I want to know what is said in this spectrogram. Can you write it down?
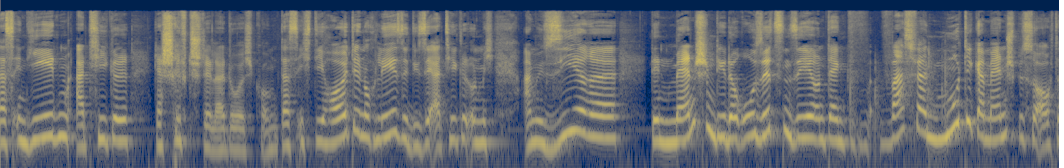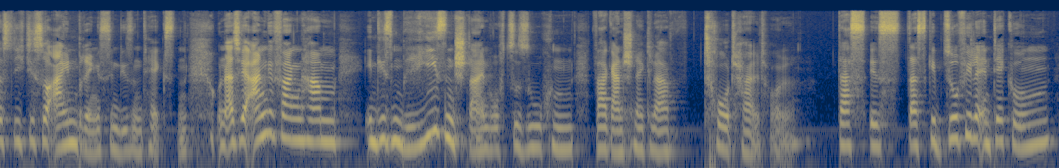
dass in jedem Artikel der Schriftsteller durchkommt, dass ich die heute noch lese, diese Artikel, und mich amüsiere, den Menschen, die da roh sitzen sehe und denke, was für ein mutiger Mensch bist du auch, dass du dich so einbringst in diesen Texten. Und als wir angefangen haben, in diesem Riesensteinbruch zu suchen, war ganz schnell klar, total toll. Das ist, das gibt so viele Entdeckungen.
